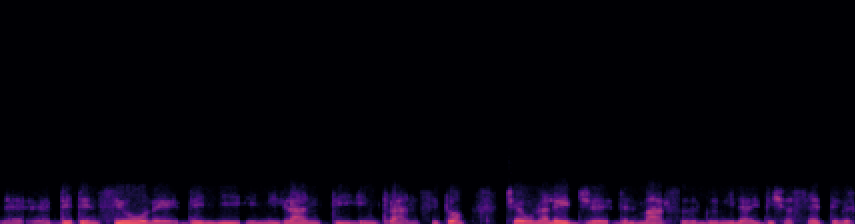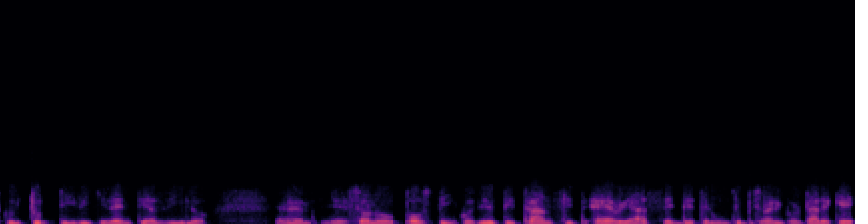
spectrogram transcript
eh, detenzione degli immigranti in transito, c'è una legge del marzo del 2017 per cui tutti i richiedenti asilo eh, sono posti in cosiddetti transit areas e detenuti, bisogna ricordare che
